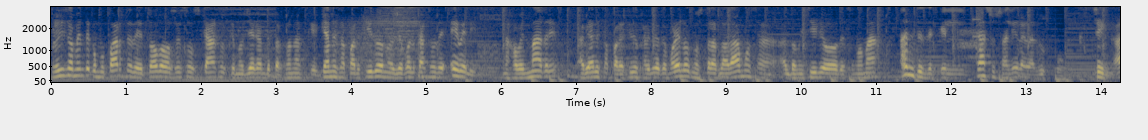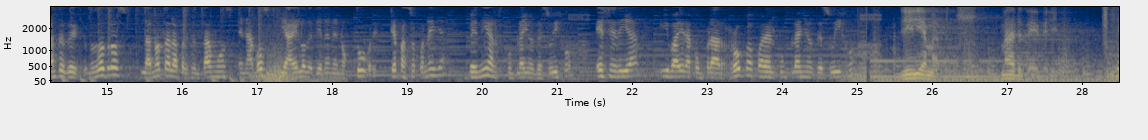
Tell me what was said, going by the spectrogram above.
Precisamente como parte de todos esos casos que nos llegan de personas que, que han desaparecido, nos llegó el caso de Evelyn, una joven madre, había desaparecido en Jardines de Morelos, nos trasladamos a- al domicilio de su mamá. Antes de que el caso saliera a la luz pública. Sí, antes de nosotros la nota la presentamos en agosto y a él lo detienen en octubre. ¿Qué pasó con ella? Venía al cumpleaños de su hijo. Ese día iba a ir a comprar ropa para el cumpleaños de su hijo. Lilia Matus, madre de Evelyn. Sí,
